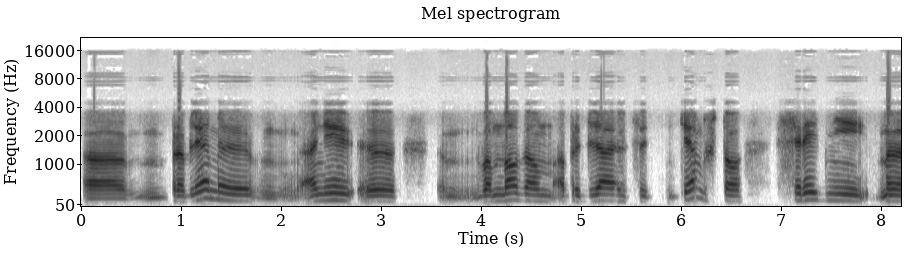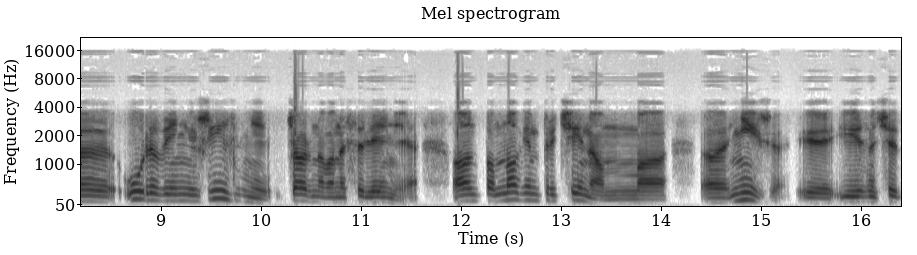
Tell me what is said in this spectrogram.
Проблемы, они во многом определяются тем, что средний э, уровень жизни черного населения, он по многим причинам э, э, ниже, и, и, значит,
